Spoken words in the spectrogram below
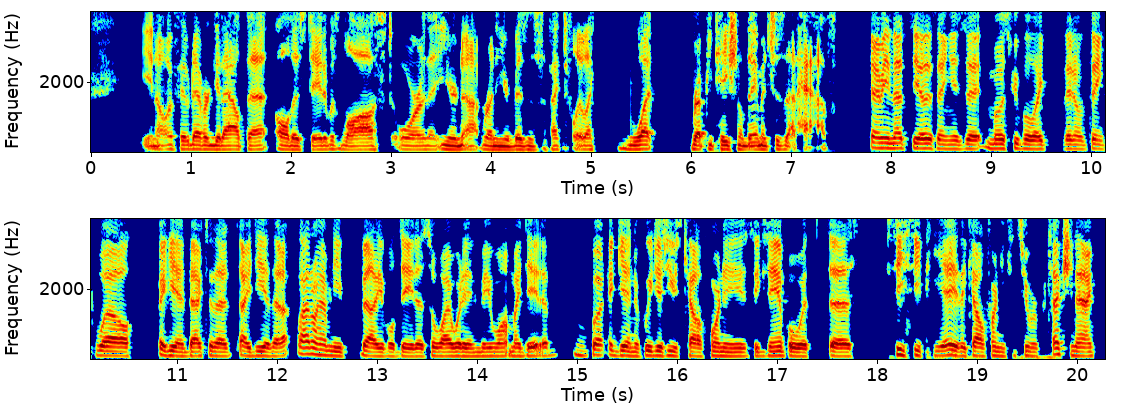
you know, if it would ever get out that all this data was lost or that you're not running your business effectively, like what reputational damage does that have? I mean, that's the other thing is that most people like, they don't think, well, again, back to that idea that well, I don't have any valuable data, so why would anybody want my data? But again, if we just use California as example with the CCPA, the California Consumer Protection Act,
